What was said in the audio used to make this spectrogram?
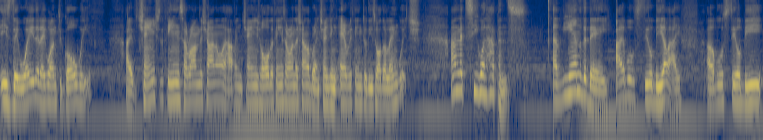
is the way that I want to go with. I've changed the things around the channel. I haven't changed all the things around the channel, but I'm changing everything to this other language. And let's see what happens at the end of the day, I will still be alive. I will still be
